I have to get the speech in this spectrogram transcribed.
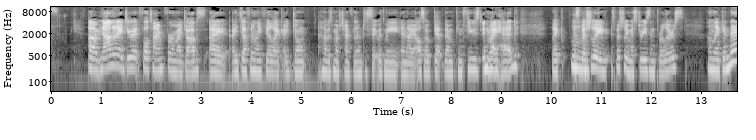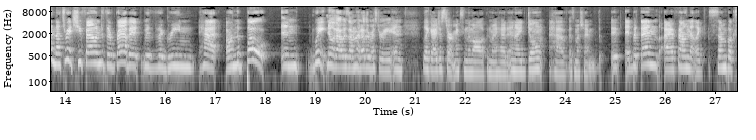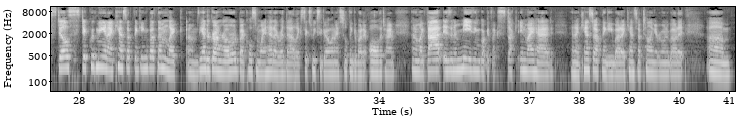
Um, now that I do it full time for my jobs, I, I definitely feel like I don't have as much time for them to sit with me, and I also get them confused in my head, like hmm. especially especially mysteries and thrillers. I'm like, and then that's right, she found the rabbit with the green hat on the boat, and wait, no, that was on that other mystery, and like I just start mixing them all up in my head, and I don't have as much time. It, it, but then I found that like some books still stick with me, and I can't stop thinking about them. Like um, the Underground Railroad by Colson Whitehead. I read that like six weeks ago, and I still think about it all the time. And I'm like, that is an amazing book. It's like stuck in my head, and I can't stop thinking about it. I can't stop telling everyone about it. Um,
